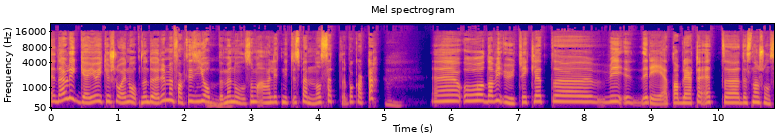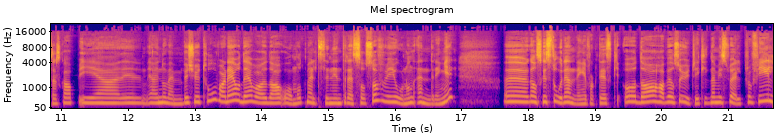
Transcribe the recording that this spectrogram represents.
det er jo litt gøy å ikke slå inn åpne dører, men faktisk jobbe med noe som er litt nyttig spennende, og sette det på kartet. Mm. Eh, og da vi utviklet eh, Vi reetablerte et eh, destinasjonsselskap i, ja, i, november 22, var det, og det var jo da Åmot meldte sin interesse også, for vi gjorde noen endringer. Ganske store endringer, faktisk. Og da har vi også utviklet en visuell profil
